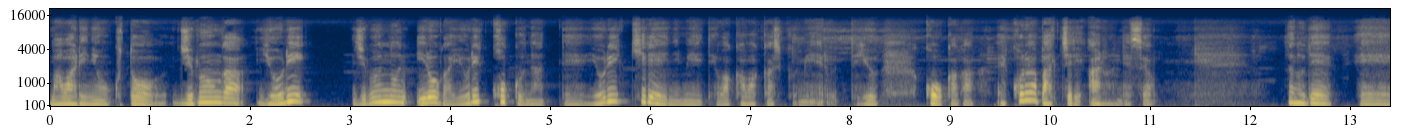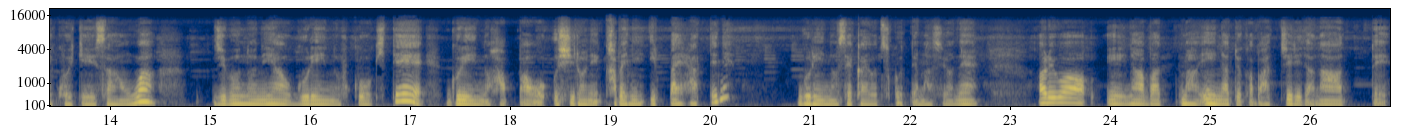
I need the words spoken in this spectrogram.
周りに置くと自分がより自分の色がより濃くなってより綺麗に見えて若々しく見えるっていう効果がこれはバッチリあるんですよ。なので、えー、小池さんは自分の似合うグリーンの服を着てグリーンの葉っぱを後ろに壁にいっぱい貼ってねグリーンの世界を作ってますよね。あれはいいなばまあいいなというかバッチリだなって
